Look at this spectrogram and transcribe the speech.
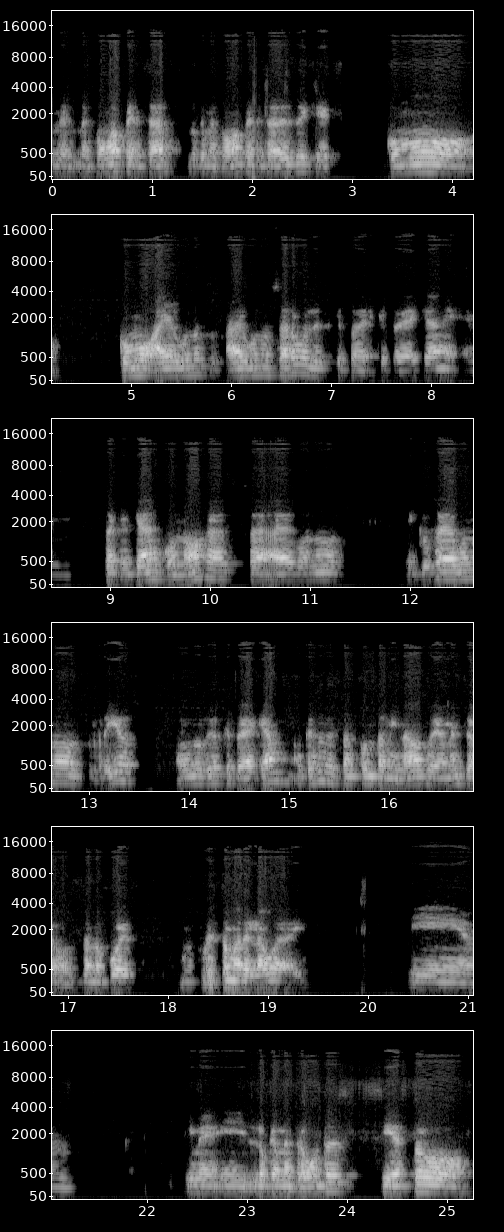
me, me pongo a pensar, lo que me pongo a pensar es de que cómo como hay algunos, hay algunos árboles que todavía, que todavía quedan, o sea, que quedan con hojas, hay algunos, incluso hay algunos ríos, algunos ríos que todavía quedan, aunque esos están contaminados obviamente, o sea, no puedes, no puedes tomar el agua de ahí. Y, y, me, y lo que me pregunto es si esto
